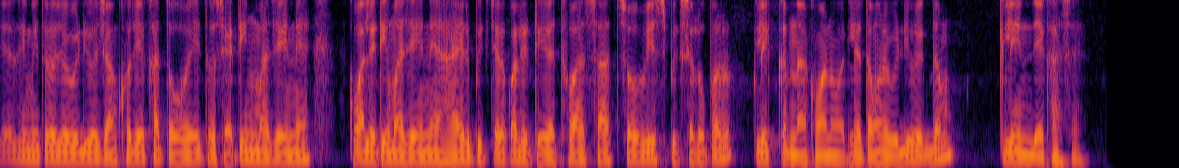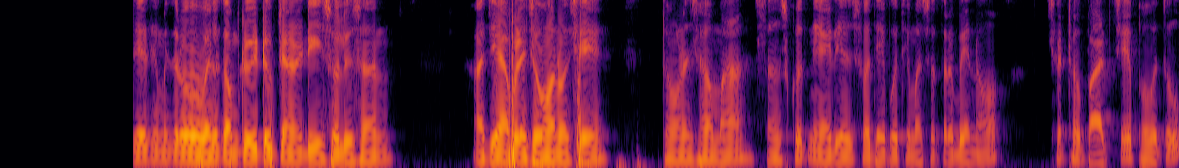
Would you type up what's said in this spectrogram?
વિદ્યાર્થી મિત્રો, જો વીડિયો ઝાંખો દેખાતો હોય તો સેટિંગમાં જઈને, ક્વોલિટીમાં જઈને હાયર પિક્ચર ક્વોલિટી અથવા સાતસો વીસ પિક્સલ ઉપર ક્લિક કરી નાખવાનું એટલે તમારો વીડિયો એકદમ ક્લીન દેખાશે. જેથી મિત્રો, welcome to YouTube channel D solution. આજે આપણે જોવાનું છે ધોરણ છમાં સંસ્કૃતની આઈડિયલ સ્વાધ્યાય પોથીમાં સત્ર બેનો છઠ્ઠો પાઠ છે ભવતું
